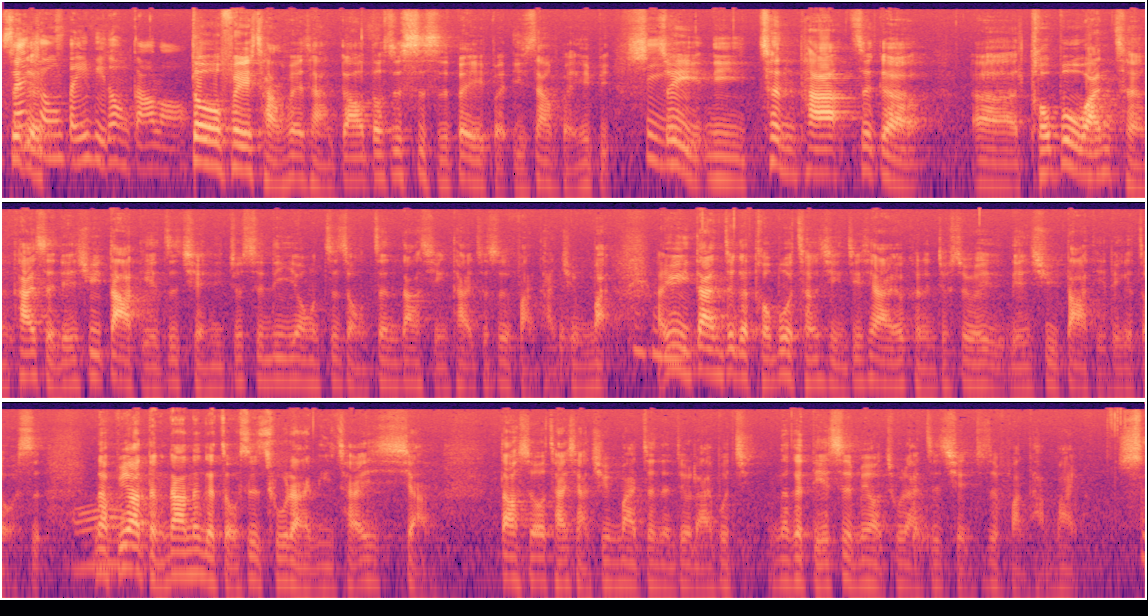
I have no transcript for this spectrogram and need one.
三雄本益比都很高喽，都非常非常高，都是四十倍本以上本益比。是，所以你趁它这个。呃，头部完成开始连续大跌之前，你就是利用这种震荡形态，就是反弹去卖。因为一旦这个头部成型，接下来有可能就是会连续大跌的一个走势。哦、那不要等到那个走势出来，你才想，到时候才想去卖，真的就来不及。那个跌势没有出来之前，就是反弹卖。是，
